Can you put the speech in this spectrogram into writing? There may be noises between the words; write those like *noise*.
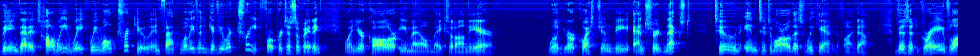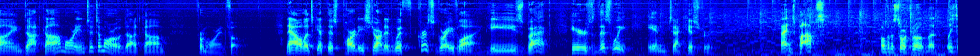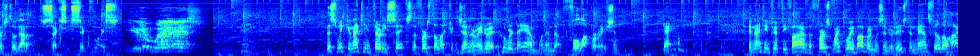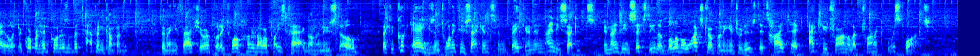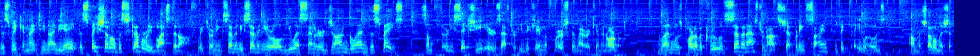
Being that it's Halloween week, we won't trick you. In fact, we'll even give you a treat for participating when your call or email makes it on the air. Will your question be answered next? Tune into tomorrow this weekend to find out. Visit graveline.com or intotomorrow.com for more info. Now let's get this party started with Chris Graveline. He's back. Here's This Week in Tech History. Thanks, Pops. Over the sore throat, but at least I've still got a sexy, sick voice. You wish. Hey. This week in 1936, the first electric generator at Hoover Dam went into full operation. Damn. In 1955, the first microwave oven was introduced in Mansfield, Ohio at the corporate headquarters of the Tappan Company. The manufacturer put a $1,200 price tag on the new stove that could cook eggs in 22 seconds and bacon in 90 seconds. In 1960, the Bulova Watch Company introduced its high-tech Accutron electronic wristwatch. This week in 1998, the Space Shuttle Discovery blasted off, returning 77-year-old U.S. Senator John Glenn to space, some 36 years after he became the first American in orbit. Glenn was part of a crew of seven astronauts shepherding scientific payloads on the shuttle mission.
